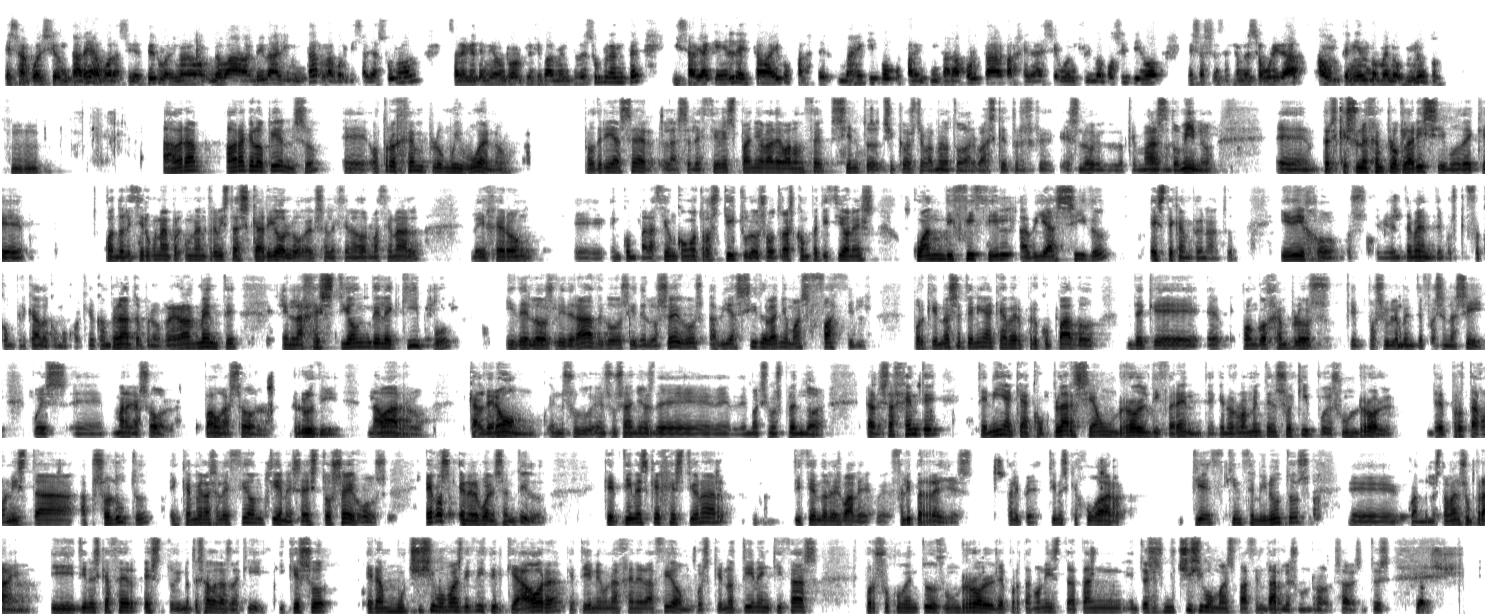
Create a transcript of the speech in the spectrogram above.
esa cohesión tarea, por así decirlo, y no, no, va, no iba a limitarla porque sabía su rol, sabía que tenía un rol principalmente de suplente y sabía que él estaba ahí pues, para hacer más equipo, pues, para intentar aportar, para generar ese buen clima positivo, esa sensación de seguridad, aún teniendo menos minutos. ahora, ahora que lo pienso, eh, otro ejemplo muy bueno podría ser la selección española de baloncesto. Siento, chicos, llevármelo todo al básquet, pero es, lo que más domino. Eh, pero es que es un ejemplo clarísimo de que cuando le hicieron una, entrevista a Scariolo, el seleccionador nacional, le dijeron, eh, en comparación con otros títulos o otras competiciones, cuán difícil había sido este campeonato. Y dijo, pues evidentemente, pues que fue complicado como cualquier campeonato, pero realmente en la gestión del equipo y de los liderazgos y de los egos había sido el año más fácil porque no se tenía que haber preocupado de que, eh, pongo ejemplos que posiblemente fuesen así, pues eh, Margasol, Pau Gasol, Rudy, Navarro, Calderón en, sus años de, máximo esplendor. Claro, esa gente tenía que acoplarse a un rol diferente, que normalmente en su equipo es un rol de protagonista absoluto. En cambio, en la selección tienes a estos egos, egos en el buen sentido, que tienes que gestionar diciéndoles, vale, Felipe Reyes, Felipe, tienes que jugar 10, 15 minutos eh, cuando estaba en su prime y tienes que hacer esto y no te salgas de aquí. Y que eso era muchísimo más difícil que ahora, que tiene una generación, pues que no tienen quizás por su juventud un rol de protagonista tan. Entonces es muchísimo más fácil darles un rol, ¿sabes? Entonces,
